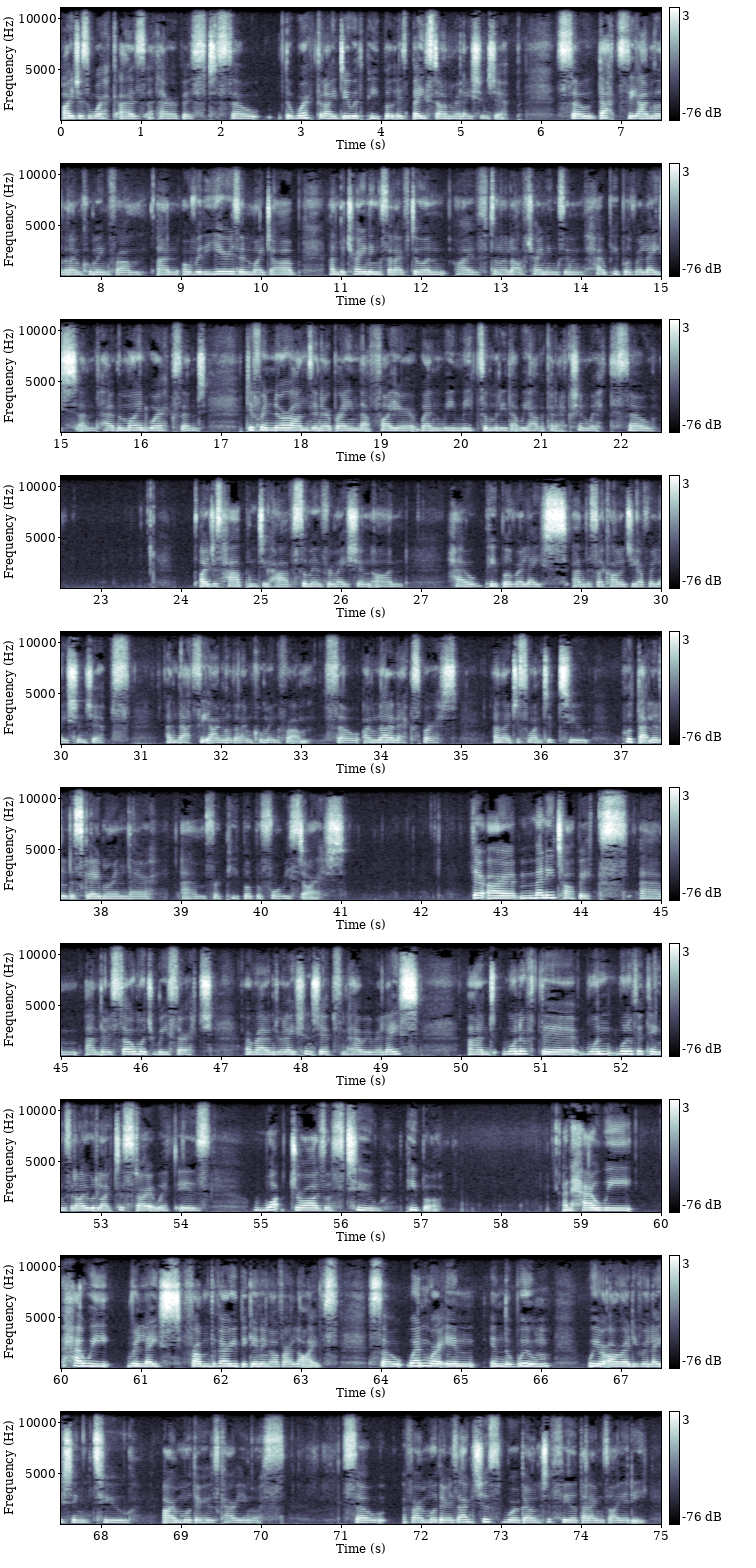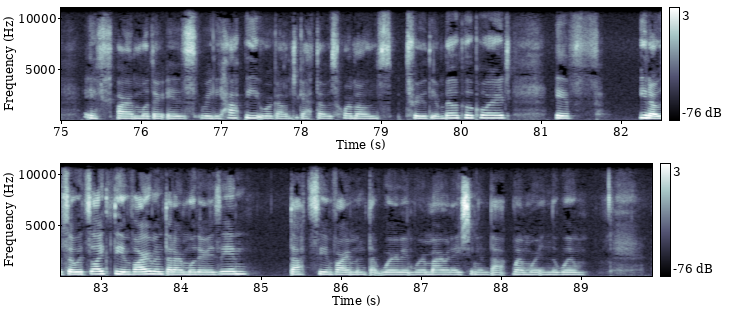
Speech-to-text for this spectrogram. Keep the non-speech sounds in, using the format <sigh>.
I just work as a therapist, so the work that I do with people is based on relationship. So that's the angle that I'm coming from. And over the years in my job and the trainings that I've done, I've done a lot of trainings in how people relate and how the mind works and different neurons in our brain that fire when we meet somebody that we have a connection with. So I just happen to have some information on how people relate and the psychology of relationships and that's the angle that I'm coming from. So I'm not an expert and I just wanted to put that little disclaimer in there um, for people before we start. There are many topics um, and there's so much research around relationships and how we relate. And one of the one one of the things that I would like to start with is what draws us to people and how we how we relate from the very beginning of our lives. So when we're in in the womb, we are already relating to our mother who's carrying us. So if our mother is anxious, we're going to feel that anxiety. If our mother is really happy, we're going to get those hormones through the umbilical cord. If you know, so it's like the environment that our mother is in, that's the environment that we're in. We're marinating in that when we're in the womb.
